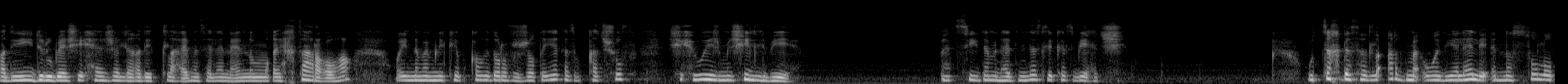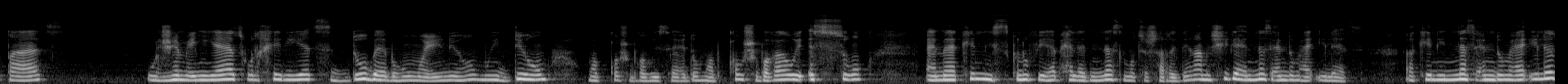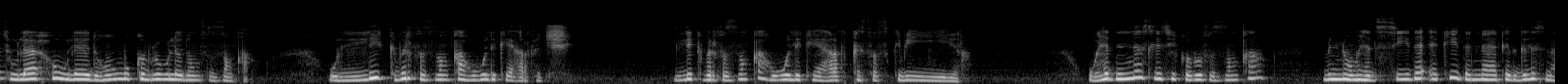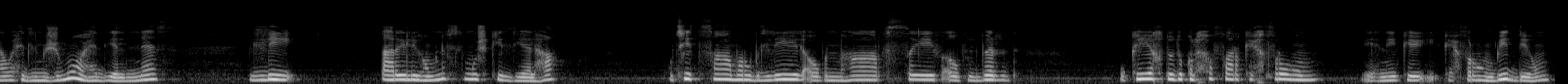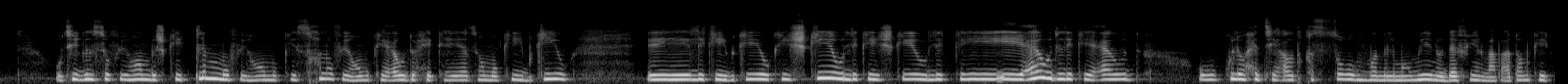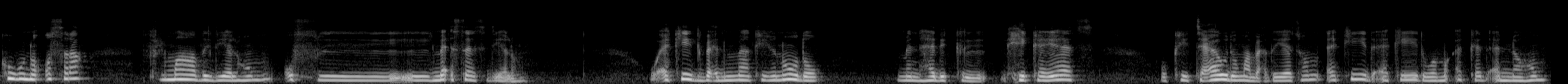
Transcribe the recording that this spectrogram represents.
غادي يديروا بها شي حاجة اللي غادي تطلع مثلا عندهم غيخترعوها وإنما ملي كيبقاو يدوروا في الجوطية كتبقى تشوف شي حوايج ماشي للبيع. هاد السيدة من هاد الناس اللي كتبيع هادشي واتخذت هاد الأرض مأوى ديالها لأن السلطات والجمعيات والخيريات سدوا بابهم وعينيهم ويديهم ما بقوش بغاو يساعدوا ما بقوش بغاو ياسسوا أماكن يسكنوا فيها بحال هاد الناس المتشردين. راه ماشي كاع الناس عندهم عائلات. راه كاينين الناس عندهم عائلات ولاحوا ولادهم وكبروا ولادهم في الزنقة. واللي كبر في الزنقة هو اللي كيعرف هادشي اللي كبر في الزنقة هو اللي كيعرف قصص كبيرة. وهاد الناس اللي تيكبروا في الزنقة منهم هاد السيدة أكيد أنها كتجلس مع واحد المجموعة ديال الناس اللي طاري ليهم نفس المشكل ديالها. وتيتسامروا بالليل أو بالنهار في الصيف أو في البرد وكياخذوا دوك الحفر كيحفروهم يعني كيحفروهم بيديهم وتيجلسوا فيهم باش كيتلموا فيهم وكيسخنوا فيهم وكيعاودوا حكاياتهم وكيبكيو اللي كيبكي وكيشكي واللي كيشكي واللي كيعاود اللي كيعاود وكل واحد تيعاود قصو هما ملمومين ودافين مع بعضهم كيكونوا أسرة في الماضي ديالهم وفي المأساة ديالهم. وأكيد بعد ما كينوضوا من هذيك الحكايات وكيتعاودوا مع بعضياتهم أكيد أكيد ومؤكد أنهم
